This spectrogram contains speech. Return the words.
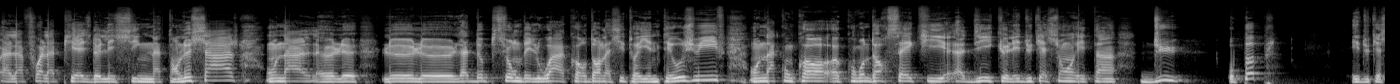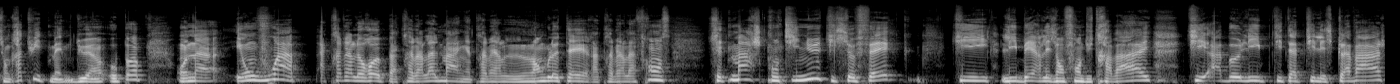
à la fois la pièce de Lessing Nathan le Sage, on a l'adoption le, des lois accordant la citoyenneté aux juifs, on a euh, Condorcet qui a dit que l'éducation est un dû au peuple, éducation gratuite même, dû au peuple. On a et on voit à travers l'Europe, à travers l'Allemagne, à travers l'Angleterre, à travers la France, cette marche continue qui se fait, qui libère les enfants du travail, qui abolit petit à petit l'esclavage,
